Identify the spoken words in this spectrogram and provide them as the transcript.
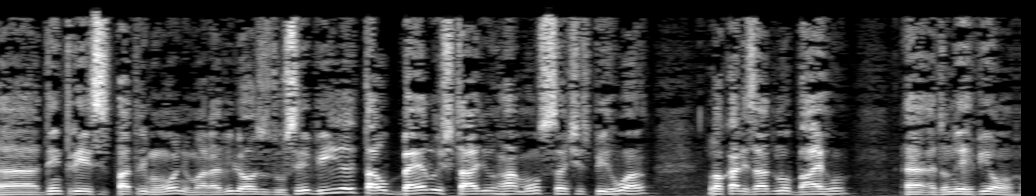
Uh, dentre esses patrimônios maravilhosos do Sevilha está o belo estádio Ramon Sanches Pirjuan, localizado no bairro uh, do Nervion.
